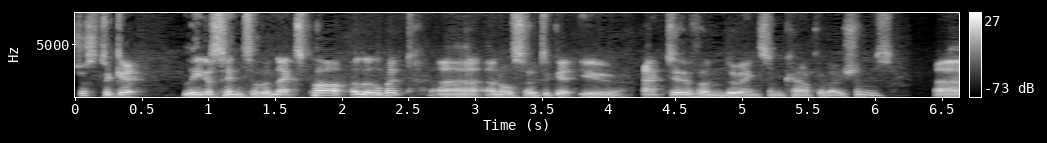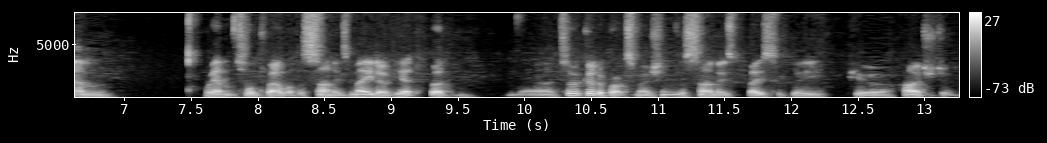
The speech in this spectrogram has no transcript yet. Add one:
just to get lead us into the next part a little bit, uh, and also to get you active and doing some calculations. Um, we haven't talked about what the sun is made of yet, but uh, to a good approximation, the sun is basically pure hydrogen.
